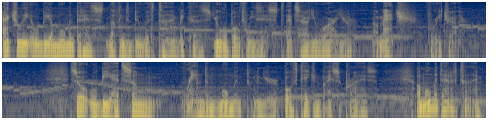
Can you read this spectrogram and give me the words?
Actually, it will be a moment that has nothing to do with time because you will both resist. That's how you are. You're a match for each other. So it will be at some random moment when you're both taken by surprise. A moment out of time.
